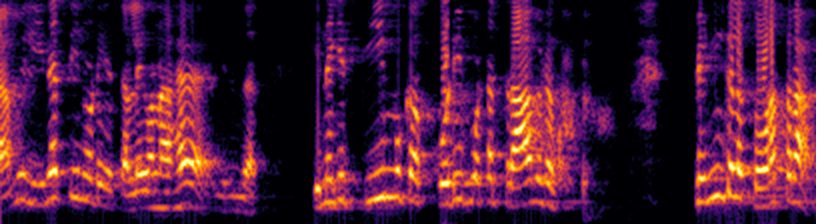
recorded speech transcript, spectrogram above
தமிழ் இனத்தினுடைய தலைவனாக இருந்தார். இன்னைக்கு திமுக கொடி போட்ட திராவிட கூட்டம் பெண்களை துரத்துறான்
